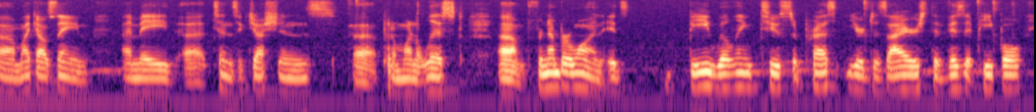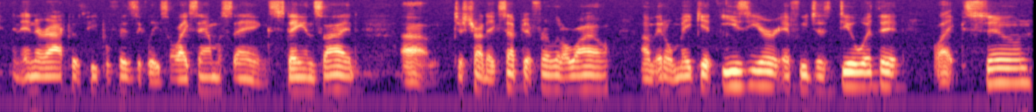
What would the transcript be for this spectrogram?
um, like I was saying, I made uh, ten suggestions, uh, put them on a list. Um, for number one, it's be willing to suppress your desires to visit people and interact with people physically. So, like Sam was saying, stay inside. Um, just try to accept it for a little while. Um, it'll make it easier if we just deal with it like soon.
